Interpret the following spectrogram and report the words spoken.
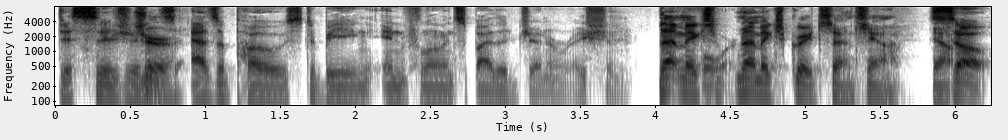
decisions Sure. as opposed to being influenced by the generation. That makes Four. that makes great sense. Yeah. Yeah. So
